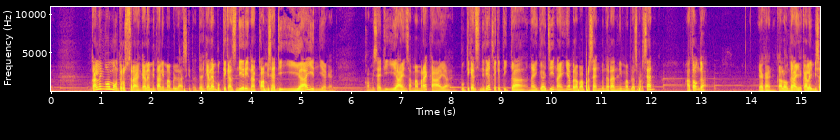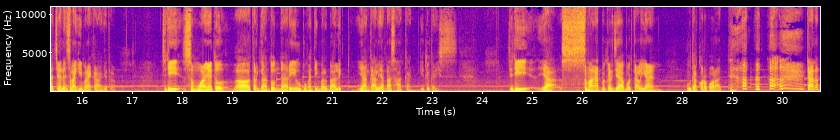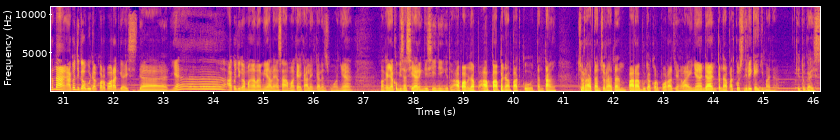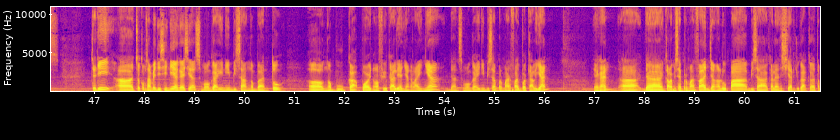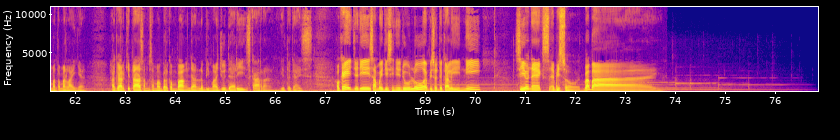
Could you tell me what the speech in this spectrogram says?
kalian ngomong terus terang kalian minta 15 gitu. Dan kalian buktikan sendiri. Nah kalau misalnya diiyain ya kan? Kalau misalnya diiyain sama mereka ya buktikan sendiri aja ketika naik gaji naiknya berapa persen? Beneran 15 persen? Atau enggak? Ya kan? Kalau enggak ya kalian bisa challenge lagi mereka gitu. Jadi semuanya itu uh, tergantung dari hubungan timbal balik yang kalian rasakan. Gitu guys. Jadi ya semangat bekerja buat kalian budak korporat karena tenang aku juga budak korporat guys dan ya aku juga mengalami hal yang sama kayak kalian-kalian semuanya makanya aku bisa sharing di sini gitu apa apa pendapatku tentang curhatan-curhatan para budak korporat yang lainnya dan pendapatku sendiri kayak gimana gitu guys. Jadi uh, cukup sampai di sini ya guys ya. Semoga ini bisa ngebantu uh, ngebuka point of view kalian yang lainnya dan semoga ini bisa bermanfaat buat kalian. Ya kan? Uh, dan kalau misalnya bermanfaat jangan lupa bisa kalian share juga ke teman-teman lainnya agar kita sama-sama berkembang dan lebih maju dari sekarang gitu guys. Oke, jadi sampai di sini dulu episode kali ini. See you next episode. Bye bye.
